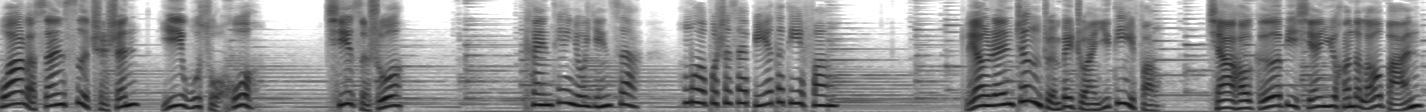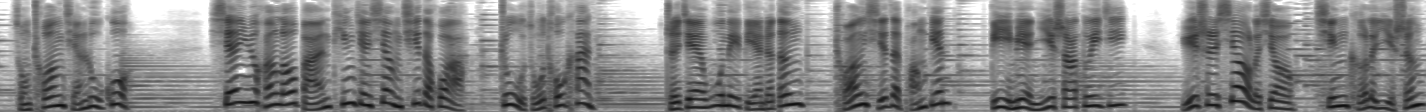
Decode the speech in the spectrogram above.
挖了三四尺深，一无所获。妻子说：“肯定有银子。”莫不是在别的地方？两人正准备转移地方，恰好隔壁咸鱼行的老板从窗前路过。咸鱼行老板听见向妻的话，驻足偷看，只见屋内点着灯，床斜在旁边，地面泥沙堆积，于是笑了笑，轻咳了一声，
